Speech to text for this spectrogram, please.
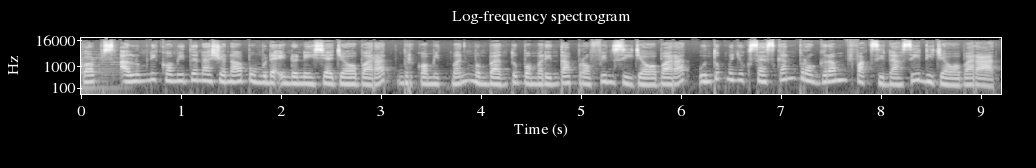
Korps Alumni Komite Nasional Pemuda Indonesia Jawa Barat berkomitmen membantu pemerintah Provinsi Jawa Barat untuk menyukseskan program vaksinasi di Jawa Barat.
